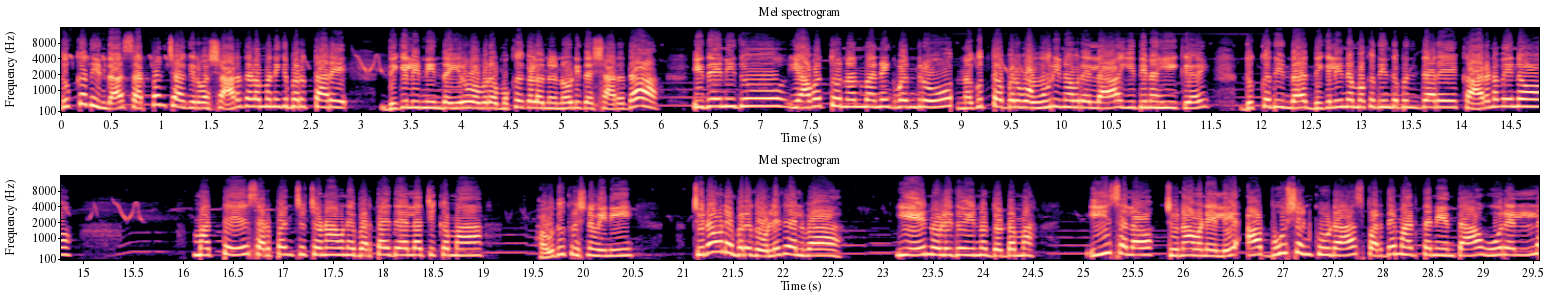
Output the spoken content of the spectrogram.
ದುಃಖದಿಂದ ಸರ್ಪಂಚ್ ಆಗಿರುವ ಶಾರದಳ ಮನೆಗೆ ಬರುತ್ತಾರೆ. ದಿಗಿಲಿನಿಂದ ಇರುವವರ ಮುಖಗಳನ್ನು ನೋಡಿದ ಶಾರದಾ, ಇದೇನಿದು? ಯಾವತ್ತು ನನ್ನ ಮನೆಗೆ ಬಂದ್ರು ನಗುತ್ತಾ ಬರುವ ಊರಿನವರೆಲ್ಲ ಈ ದಿನ ಹೀಗೆ ದುಃಖದಿಂದ ದಿಗಿಲಿನ ಮುಖದಿಂದ ಬಂದಿದ್ದಾರೆ. ಕಾರಣವೇನು? ಮತ್ತೆ ಸರ್ಪಂಚ್ ಚುನಾವಣೆ ಬರ್ತಾ ಇದೆ ಅಲ್ಲ ಚಿಕ್ಕಮ್ಮ? ಹೌದು ಕೃಷ್ಣವೇಣಿ, ಚುನಾವಣೆ ಬರೋದು ಒಳ್ಳೇದೇ ಅಲ್ವಾ? ಏನ್ ಒಳ್ಳೇದು ಏನು ದೊಡ್ಡಮ್ಮ? ಈ ಸಲ ಚುನಾವಣೆಯಲ್ಲಿ ಆ ಭೂಷಣ್ ಕೂಡ ಸ್ಪರ್ಧೆ ಮಾಡ್ತಾನೆ ಅಂತ ಊರೆಲ್ಲ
